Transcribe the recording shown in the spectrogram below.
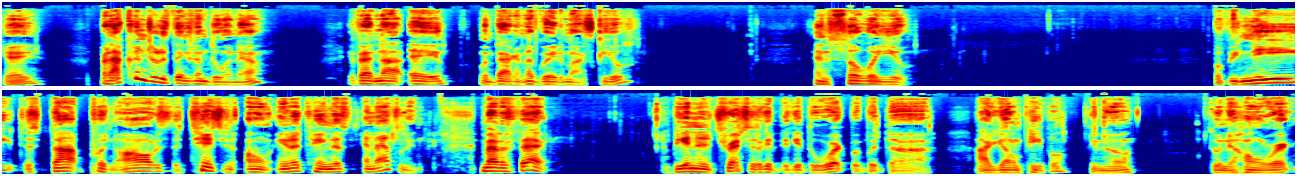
Okay. But I couldn't do the things I'm doing now if I had not A, went back and upgraded my skills. And so will you. But we need to stop putting all this attention on entertainers and athletes. Matter of fact, being in the trenches, I get to get to work with, with uh, our young people, you know, doing their homework,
